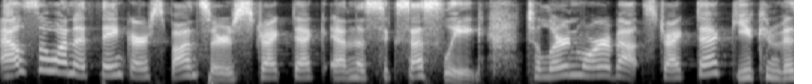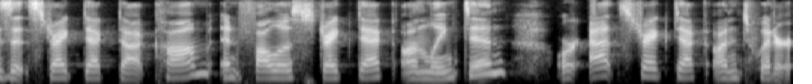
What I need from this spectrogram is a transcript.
I also want to thank our sponsors, StrikeDeck and the Success League. To learn more about StrikeDeck, you can visit strikedeck.com and follow StrikeDeck on LinkedIn or at StrikeDeck on Twitter.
